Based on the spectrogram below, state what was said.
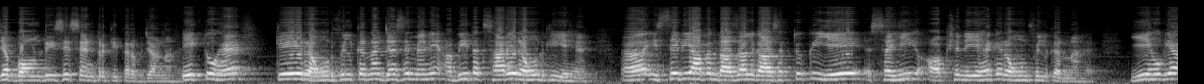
या बाउंड्री से सेंटर की तरफ़ जाना है। एक तो है कि राउंड फिल करना, जैसे मैंने अभी तक सारे राउंड किए हैं इससे भी आप अंदाज़ा लगा सकते हो कि ये सही ऑप्शन ये है कि राउंड फिल करना है। ये हो गया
